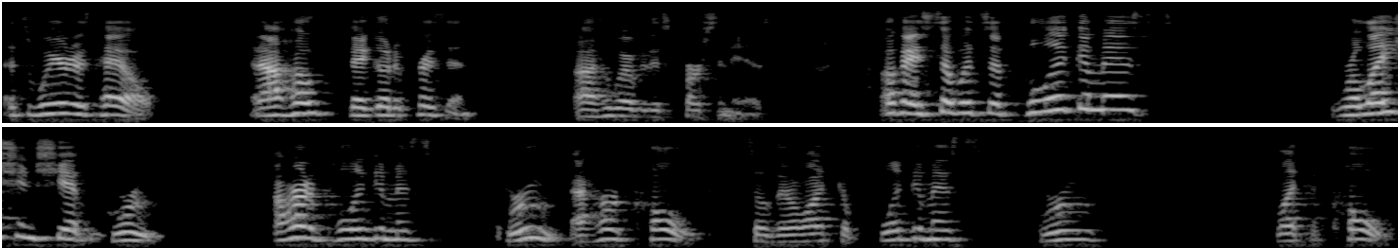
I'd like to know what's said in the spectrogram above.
That's weird as hell. And I hope they go to prison, uh, whoever this person is. Okay, so it's a polygamous relationship group. I heard a polygamous group. I heard cult. So they're like a polygamous group, like a cult.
